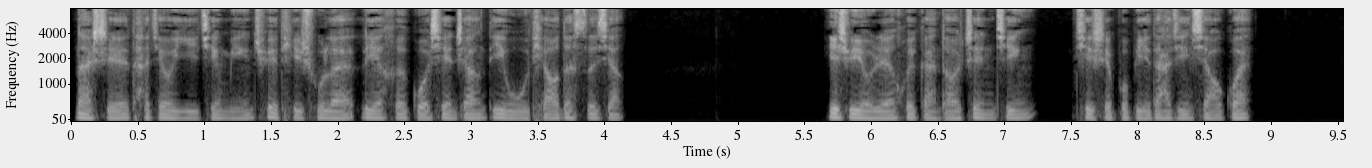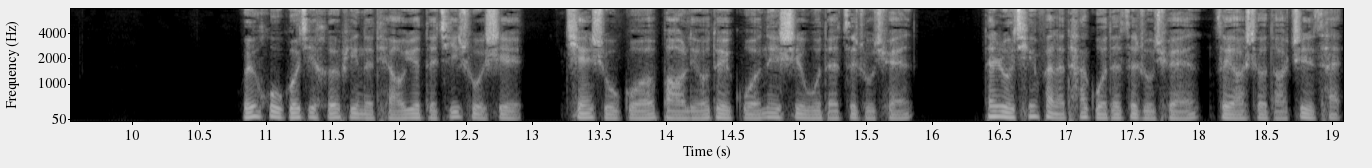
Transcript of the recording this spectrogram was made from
那时他就已经明确提出了联合国宪章第五条的思想。也许有人会感到震惊，其实不必大惊小怪。维护国际和平的条约的基础是签署国保留对国内事务的自主权，但若侵犯了他国的自主权，则要受到制裁。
